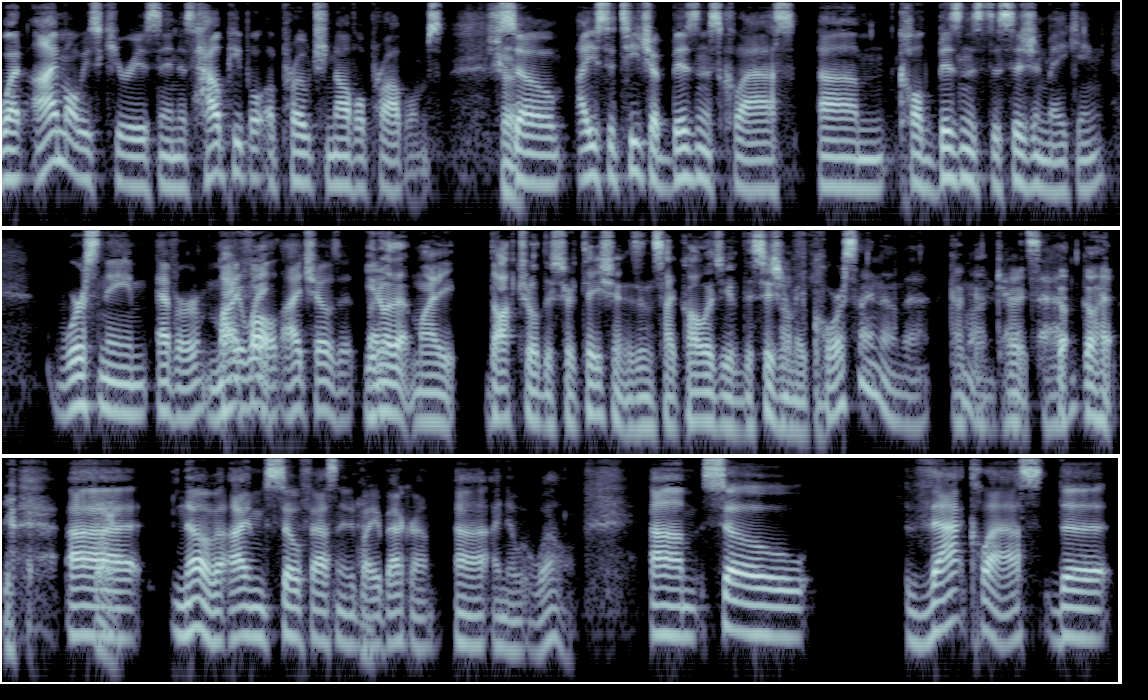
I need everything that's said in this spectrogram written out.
what I'm always curious in is how people approach novel problems. Sure. So I used to teach a business class um, called business decision making. Worst name ever. My fault. I chose it. You know that my doctoral dissertation is in psychology of decision making. Of course, I know that. Come on, All Cat right, Go, go ahead. Uh, no, I'm so fascinated by your background. Uh, I know it well. Um, so that class, the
